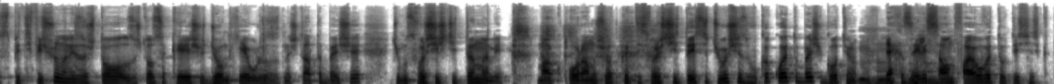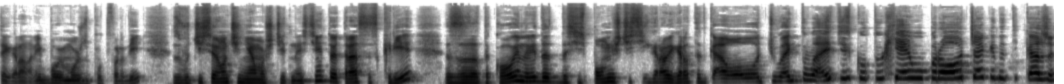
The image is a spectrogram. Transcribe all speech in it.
специфично, нали, защо, защо се криеше Джон Хейлор за нещата, беше, че му свърши щита, нали, малко по-рано, защото като ти свърши щита и се чуваше звука, което беше готино. Мгм, Бяха взели мгм. саунд файловете от истинската игра, нали, Бой може да потвърди. Звучи се едно, че няма щит наистина, той трябва да се скрие, за да такова и нали, да, да си спомниш, че си играл играта, така, о, човек, това е истинското Хейло, бро, чакай да ти кажа.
